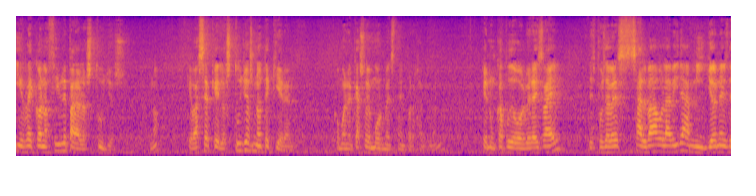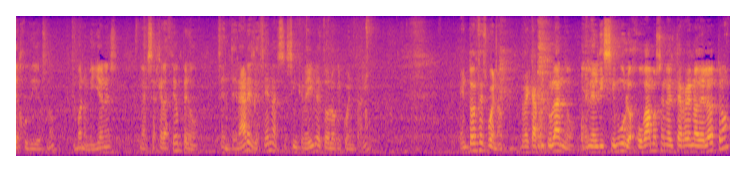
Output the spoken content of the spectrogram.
irreconocible para los tuyos. Que va a ser que los tuyos no te quieran, como en el caso de Murmelstein, por ejemplo, que nunca pudo volver a Israel después de haber salvado la vida a millones de judíos. ¿no? Bueno, millones, una exageración, pero centenares, decenas, es increíble todo lo que cuenta. Entonces, bueno, recapitulando, en el disimulo jugamos en el terreno del otro,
